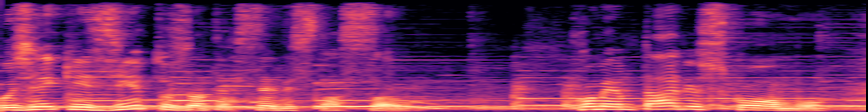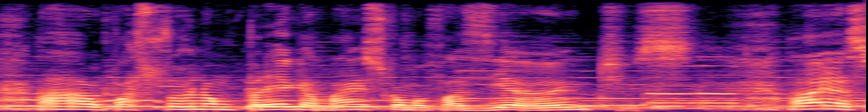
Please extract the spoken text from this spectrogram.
os requisitos da terceira estação. Comentários como: Ah, o pastor não prega mais como fazia antes. Ah, as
